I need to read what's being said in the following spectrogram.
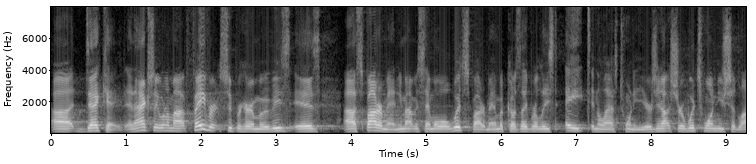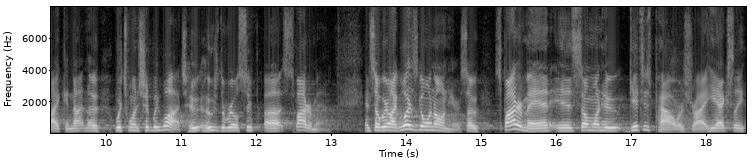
uh, decade. And actually, one of my favorite superhero movies is uh, Spider Man. You might be saying, well, which Spider Man? Because they've released eight in the last 20 years. You're not sure which one you should like and not know which one should we watch. Who, who's the real uh, Spider Man? And so we are like, what is going on here? So Spider Man is someone who gets his powers, right? He actually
